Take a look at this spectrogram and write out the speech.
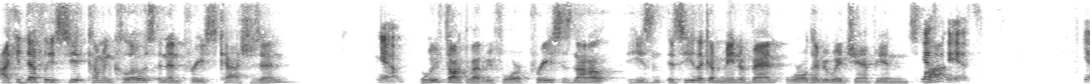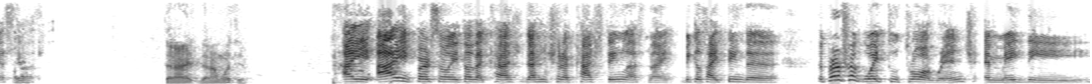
I could definitely see it coming close, and then Priest cashes in. Yeah. But we've talked about it before. Priest is not a he's is he like a main event world heavyweight champion Yes, he is. Yes, he Okay. is. Then I then I'm with you. I I personally thought that cash that he should have cashed in last night because I think the the perfect way to throw a wrench and make the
